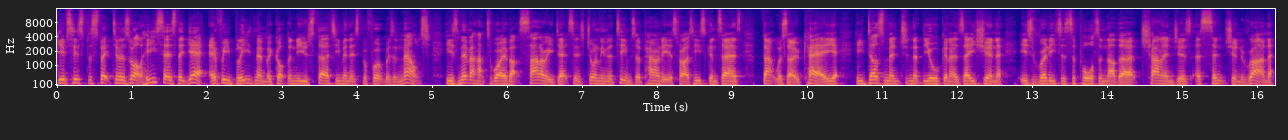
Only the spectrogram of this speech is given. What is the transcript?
gives his perspective as well. He says that, yeah, every Bleed member got the news 30 minutes before it was announced. He's never never had to worry about salary debt since joining the team. So apparently, as far as he's concerned, that was okay. He does mention that the organisation is ready to support another Challengers Ascension run.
